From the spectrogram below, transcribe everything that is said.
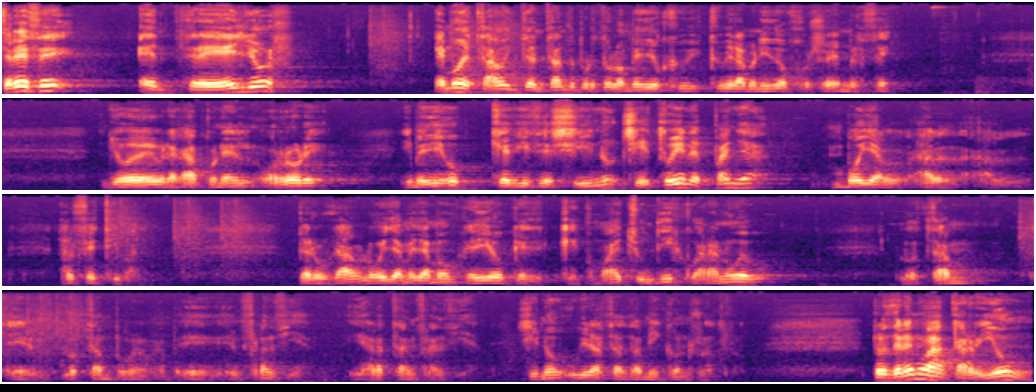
13, entre ellos hemos estado intentando por todos los medios que, hubiera venido José Merced. Yo he bregado con él horrores y me dijo que dice, si, no, si estoy en España, voy al, festival. Pero claro, luego ya me llamó que dijo que, como ha hecho un disco ahora nuevo, lo están, lo están eh, en Francia, y ahora está en Francia. Si no, hubiera estado también con nosotros. Pero tenemos a Carrión,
